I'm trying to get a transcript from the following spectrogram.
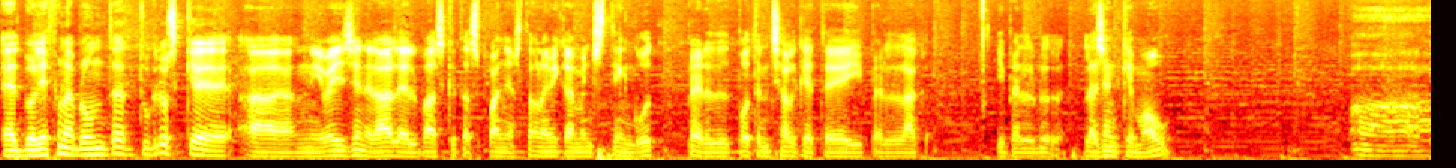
et volia fer una pregunta. Tu creus que a nivell general el bàsquet a Espanya està una mica menys tingut per el potencial que té i per la, i per la gent que mou? Uh,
